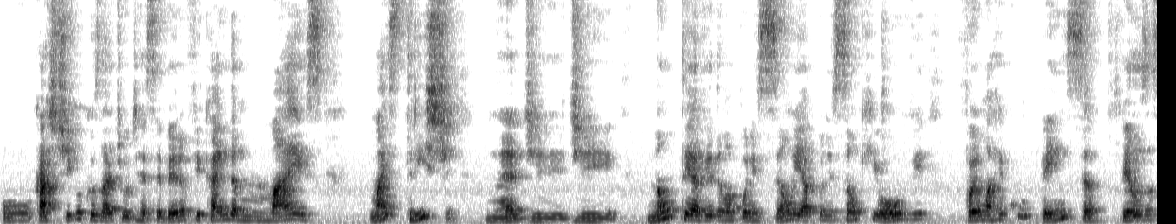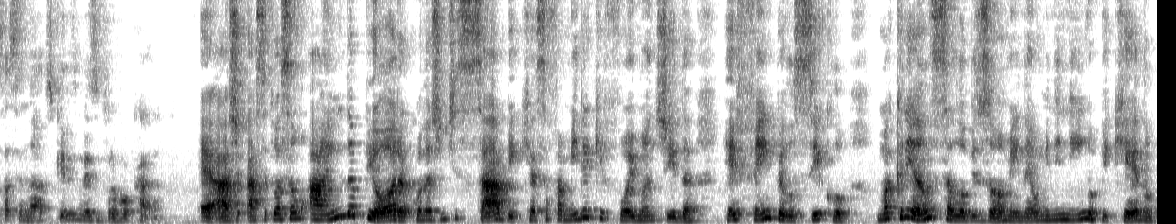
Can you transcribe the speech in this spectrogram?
o castigo que os Lightwood receberam fica ainda mais, mais triste, né? De, de não ter havido uma punição e a punição que houve foi uma recompensa pelos assassinatos que eles mesmos provocaram. É, a, a situação ainda piora quando a gente sabe que essa família que foi mantida refém pelo ciclo, uma criança lobisomem, né, um menininho pequeno,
